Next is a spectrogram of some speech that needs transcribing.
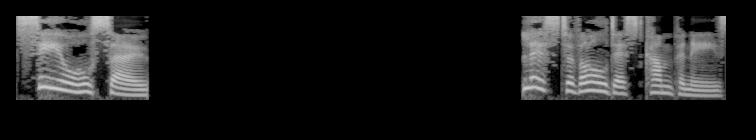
See also List of oldest companies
